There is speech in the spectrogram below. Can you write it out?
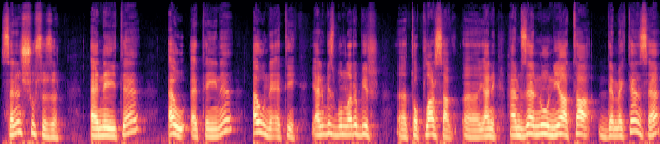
senin şu sözün. Eneyte ev eteyne ev neeti. Yani biz bunları bir e, toplarsak e, yani hemze, nun, ya, ta demektense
